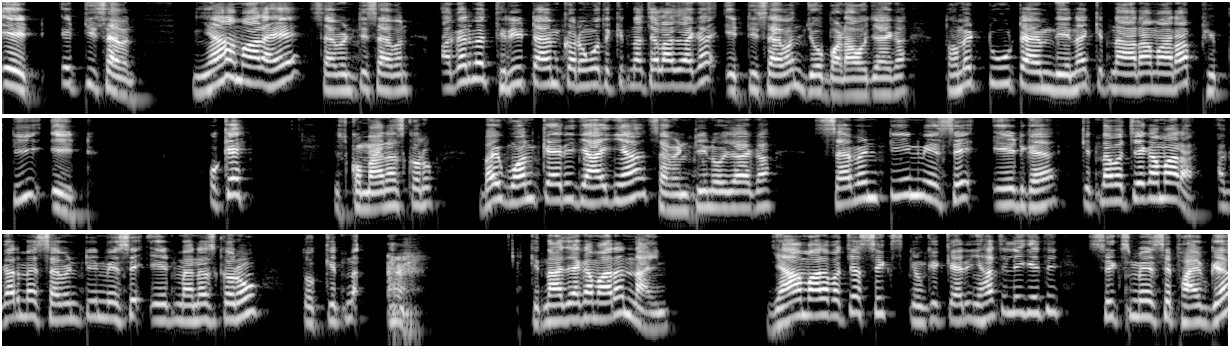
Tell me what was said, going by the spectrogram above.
एट एट्टी सेवन यहाँ हमारा है सेवेंटी सेवन अगर मैं थ्री टाइम करूँगा तो कितना चला जाएगा? एट्टी सेवन जो बड़ा हो जाएगा। तो हमें टू टाइम देना कितना आ रहा हमारा? फिफ्टी एट ओके इसको माइनस करो। भाई वन कैरी जाएगी यहाँ सेवनटीन हो जाएगा। सेवनटीन में से एट गया। कितना बचेगा हमारा? अगर मैं सेवनटीन में से एट माइनस करूँ तो कितना कितना आ जाएगा हमारा? नाइन। यहाँ हमारा बच्चा सिक्स क्योंकि कैरी यहाँ चली गई थी। सिक्स में से फाइव गया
